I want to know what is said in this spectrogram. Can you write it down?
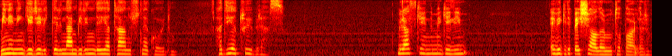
Mine'nin geceliklerinden birini de yatağın üstüne koydum. Hadi yat uyu biraz. Biraz kendime geleyim. Eve gidip eşyalarımı toparlarım.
